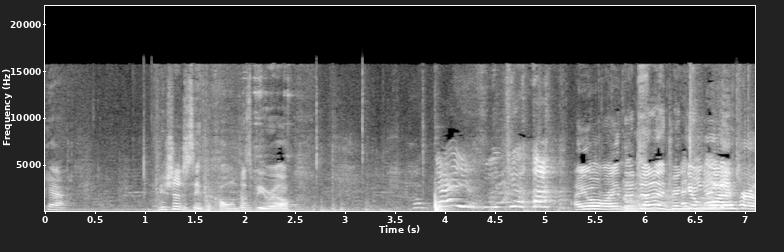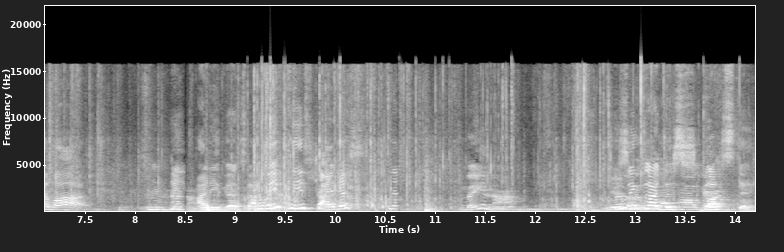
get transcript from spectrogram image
Yeah. You should just eat the cones. Let's be real. Are you alright there, Jenna? Drink your water. her a lot. I need this. Can we please try this? No, you're not. These things are disgusting.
